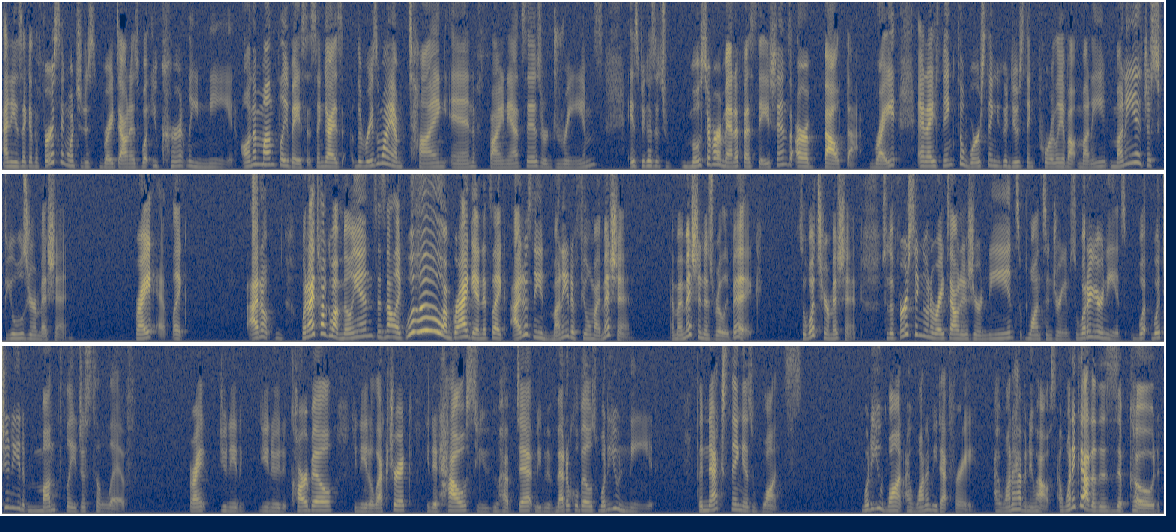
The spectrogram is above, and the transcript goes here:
And he's like, the first thing I want you to just write down is what you currently need on a monthly basis. And guys, the reason why I'm tying in finances or dreams is because it's most of our manifestations are about that, right? And I think the worst thing you could do is think poorly about money. Money is just fuels your mission, right? Eh, like, I don't, when I talk about millions, it's not like, woohoo, I'm bragging. It's like, I just need money to fuel my mission. And my mission is really big. So what's your mission? So the first thing you want to write down is your needs, wants, and dreams. So what are your needs? What what do you need monthly just to live? Right? You need you need a car bill, you need electric, you need house, you, you have debt, maybe you have medical bills. What do you need? The next thing is wants. What do you want? I want to be debt free. I want to have a new house. I want to get out of this zip code.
